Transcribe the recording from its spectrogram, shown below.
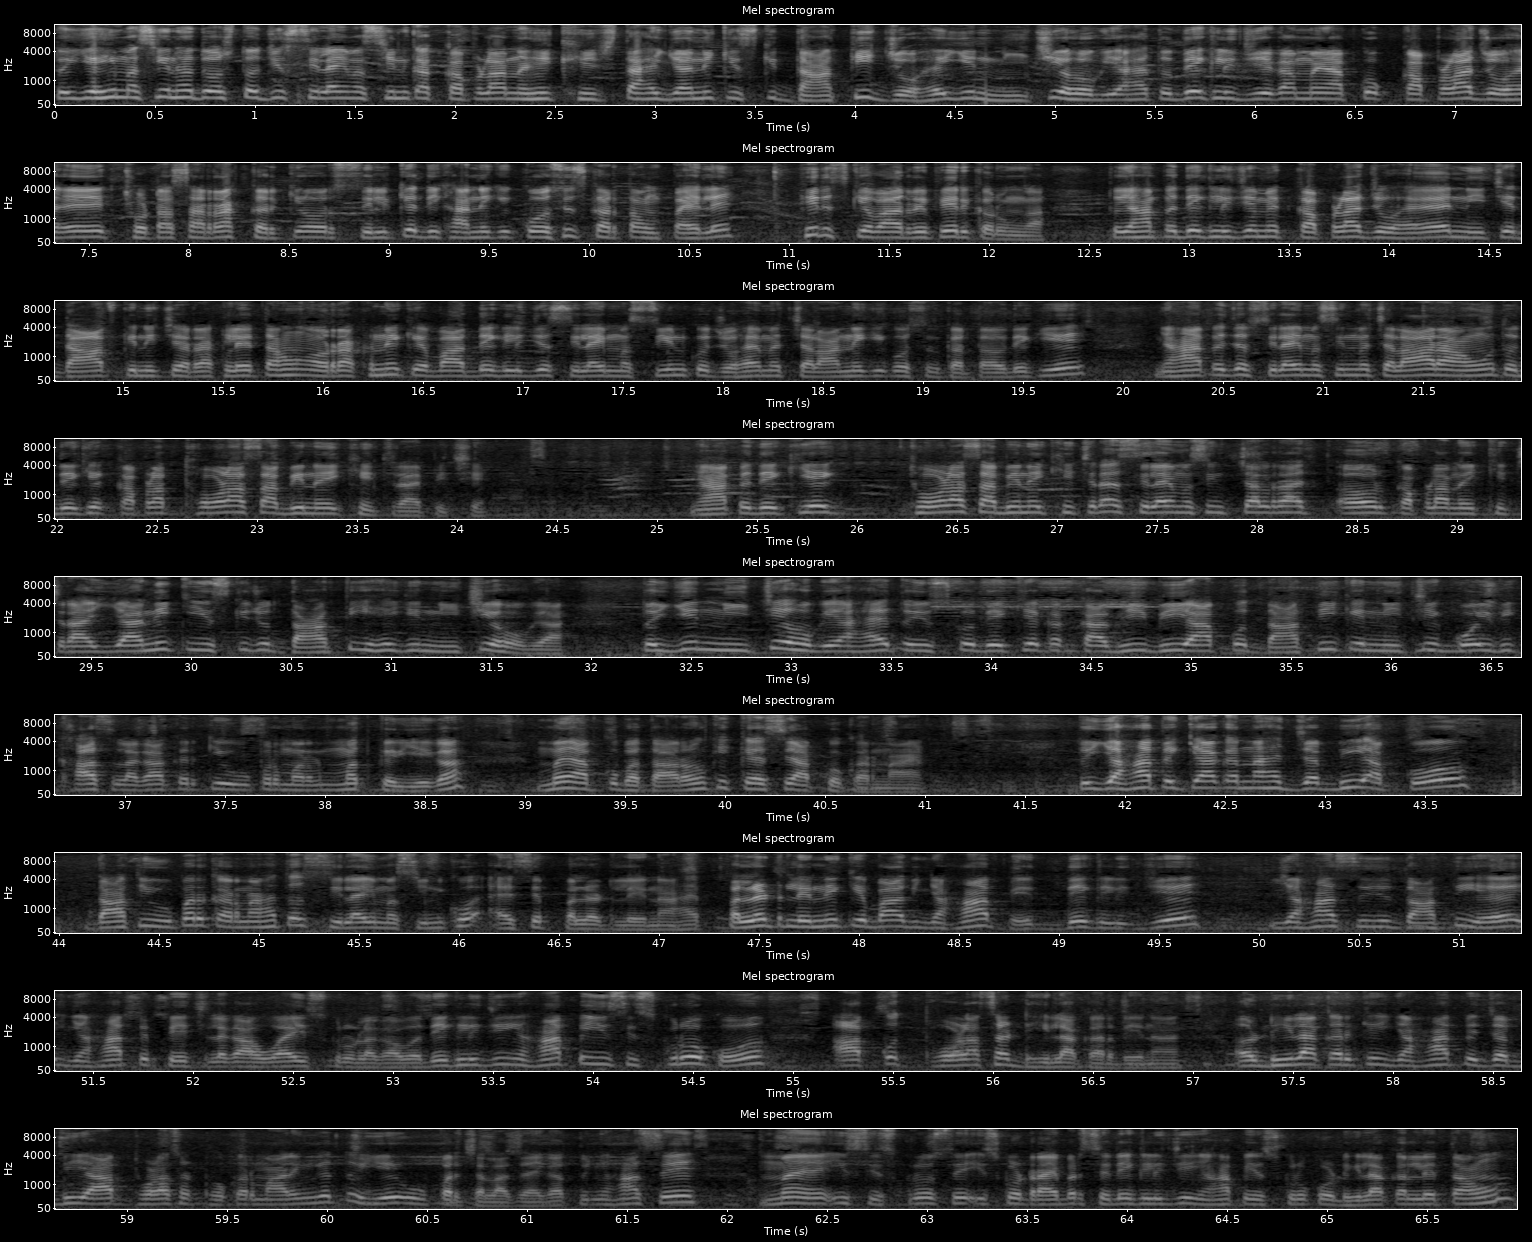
तो यही मशीन है दोस्तों, जिस सिलाई मशीन का कपड़ा नहीं खींचता है, यानी कि इसकी दांती जो है, ये नीचे हो गया है। तो देख लीजिएगा, मैं आपको कपड़ा जो है, एक छोटा सा रख करके और सिल के दिखाने की कोशिश करता हूँ पहले, फिर इसके बाद रिपेयर करूँगा। तो यहाँ पे देख लीजिए, मैं कपड़ा जो है, नीचे दाब के नीचे रख लेता हूँ और रखने के बाद देख लीजिए, सिलाई मशीन को जो है, मैं चलाने की कोशिश करता हूँ। देखिए, यहाँ पर जब सिलाई मशीन में चला रहा हूँ तो देखिए, कपड़ा थोड़ा सा भी नहीं खींच रहा है पीछे। यहाँ पे देखिए थोड़ा सा भी नहीं खींच रहा है सिलाई मशीन चल रहा है और कपड़ा नहीं खींच रहा है यानी कि इसकी जो दांती है ये नीचे हो गया। तो ये नीचे हो गया है तो इसको देखिएगा, कभी भी आपको दांती के नीचे कोई भी खास लगा करके ऊपर मरम्मत करिएगा। मैं आपको बता रहा हूँ कि कैसे आपको करना है। तो यहाँ पे क्या करना है, जब भी आपको दांती ऊपर करना है तो सिलाई मशीन को ऐसे पलट लेना है। पलट लेने के बाद यहाँ पे देख लीजिए, यहाँ से जो दांती है, यहाँ पे पेच लगा हुआ है स्क्रू लगा हुआ है। देख लीजिए, यहाँ पे इस स्क्रू को आपको थोड़ा सा ढीला कर देना है। और ढीला करके यहाँ पे जब भी आप थोड़ा सा ठोकर मारेंगे तो ये ऊपर चला जाएगा। तो यहाँ से मैं इस स्क्रू से, इसको ड्राइवर से देख लीजिए, यहाँ पे स्क्रू को ढीला कर लेता हूँ।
